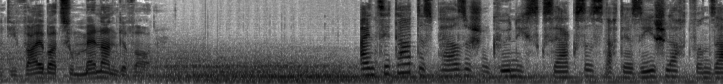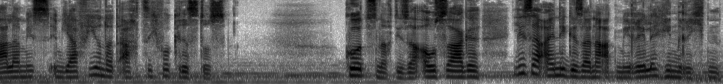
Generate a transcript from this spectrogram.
und die Weiber zu Männern geworden. Ein Zitat des persischen Königs Xerxes nach der Seeschlacht von Salamis im Jahr 480 v. Chr. Kurz nach dieser Aussage ließ er einige seiner Admiräle hinrichten,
